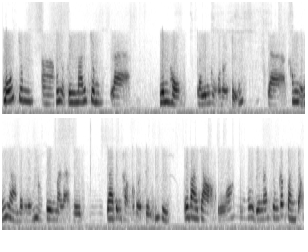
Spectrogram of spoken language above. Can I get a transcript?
bố Trung, à, huấn luyện viên Mai Đức Trung là linh hồn, là linh hồn của đội tuyển, là không những là một huấn luyện viên mà là người ra tinh thần của đội tuyển thì cái vai trò của huấn luyện viên nói chung rất quan trọng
